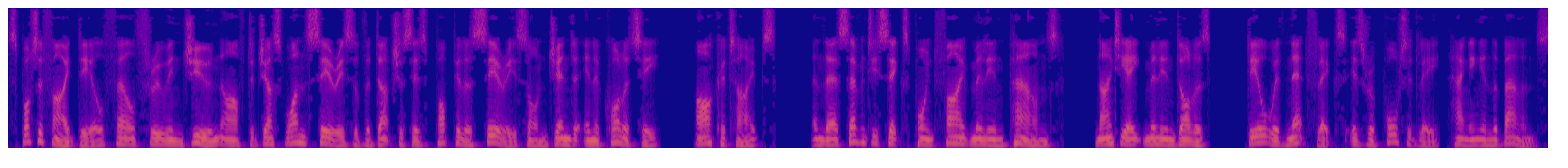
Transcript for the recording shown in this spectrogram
Spotify deal fell through in June after just one series of the Duchess's popular series on gender inequality, Archetypes, and their £76.5 million, $98 million, deal with Netflix is reportedly hanging in the balance.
